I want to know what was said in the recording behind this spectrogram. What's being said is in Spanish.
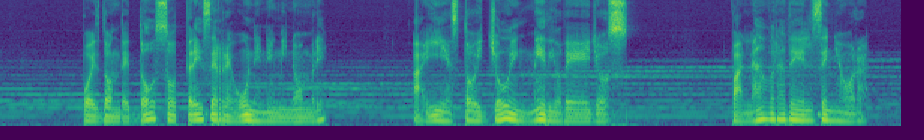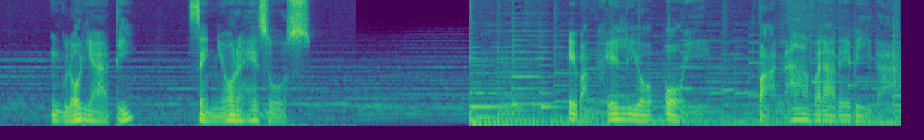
pues donde dos o tres se reúnen en mi nombre, ahí estoy yo en medio de ellos. Palabra del Señor. Gloria a ti, Señor Jesús. Evangelio hoy. Palabra de vida.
